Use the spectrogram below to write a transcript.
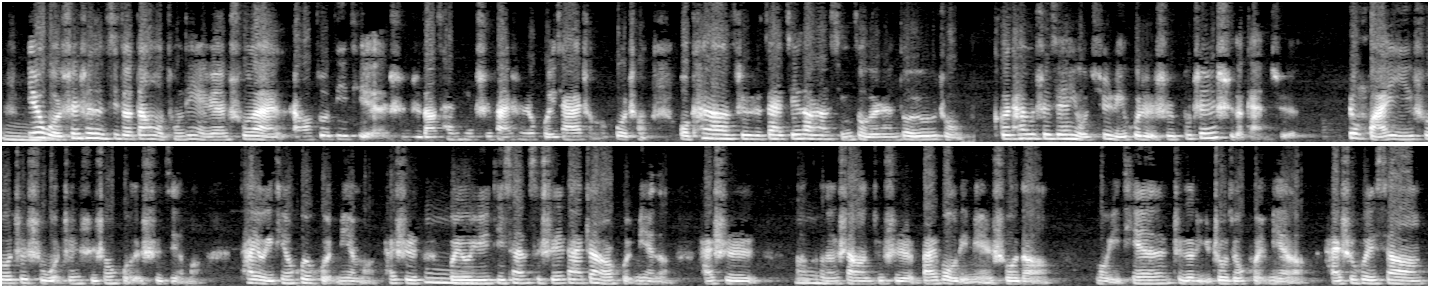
嗯，因为我深深的记得，当我从电影院出来，然后坐地铁，甚至到餐厅吃饭，甚至回家的整个过程，我看到就是在街道上行走的人都有一种和他们之间有距离或者是不真实的感觉，就怀疑说这是我真实生活的世界吗？它有一天会毁灭吗？它是会由于第三次世界大战而毁灭呢？还是嗯，可能像就是 Bible 里面说的？某一天，这个宇宙就毁灭了，还是会像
